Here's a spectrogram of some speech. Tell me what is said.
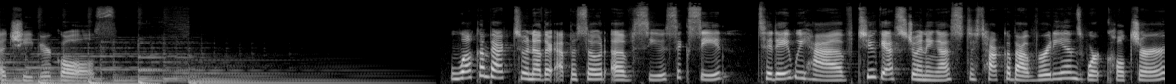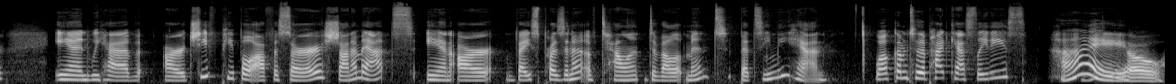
achieve your goals. Welcome back to another episode of See You Succeed. Today we have two guests joining us to talk about Veridian's work culture, and we have our Chief People Officer, Shauna Matz, and our Vice President of Talent Development, Betsy Meehan. Welcome to the podcast, ladies. Hi. Hello.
